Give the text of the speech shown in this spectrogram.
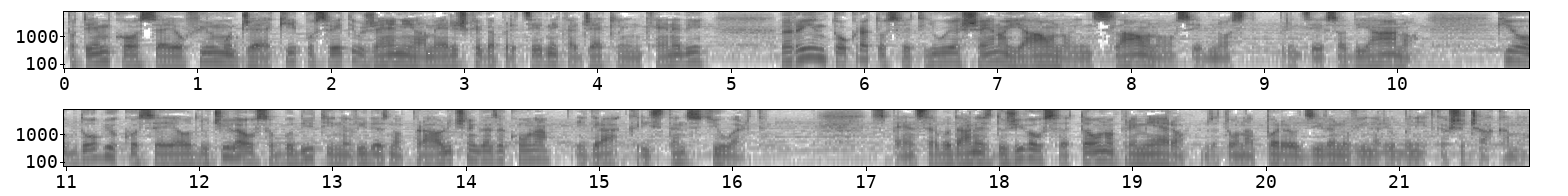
Potem, ko se je v filmu Jackie posvetil ženi ameriškega predsednika Jacqueline Kennedy, Lorraine tokrat osvetljuje še eno javno in slavno osebnost, princeso Diano, ki v obdobju, ko se je odločila osvoboditi navidezno pravličnega zakona, igra Kristen Stewart. Spencer bo danes doživel svetovno premiero, zato na prve odzive novinarjev v Benetkah še čakamo.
